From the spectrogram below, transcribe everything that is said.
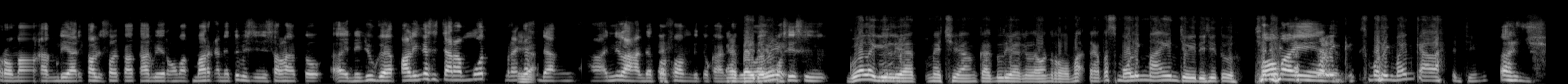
Roma Cagliari. Kalau soal Cagliari Roma kemarin kan itu bisa jadi salah satu eh, ini juga. Paling nggak secara mood mereka Iya. sedang eh, inilah underperform gitu kan. eh, by the way, posisi. Gue lagi Hmm. lihat match yang Cagliari lawan Roma, ternyata Smalling main cuy di situ. Oh Jadi main. Smalling, Smalling main kalah anjing. Anjir.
